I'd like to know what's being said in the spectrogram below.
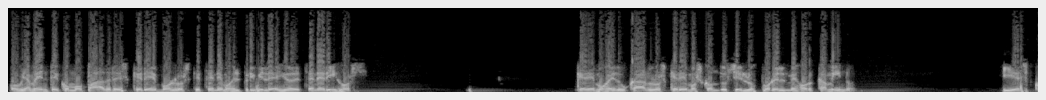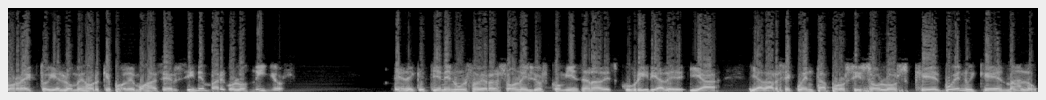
Obviamente como padres queremos los que tenemos el privilegio de tener hijos. Queremos educarlos, queremos conducirlos por el mejor camino. Y es correcto y es lo mejor que podemos hacer. Sin embargo, los niños desde que tienen uso de razón, ellos comienzan a descubrir y a, y a, darse cuenta por sí solos qué es bueno y qué es malo.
